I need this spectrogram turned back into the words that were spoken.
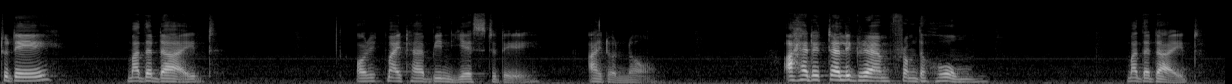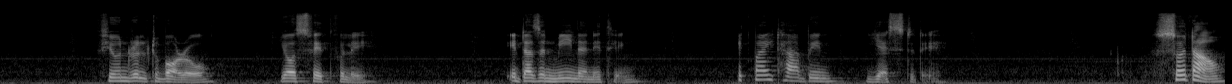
Today mother died or it might have been yesterday, I do not know. I had a telegram from the home, mother died, funeral tomorrow, yours faithfully. It does not mean anything. It might have been yesterday. So, now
